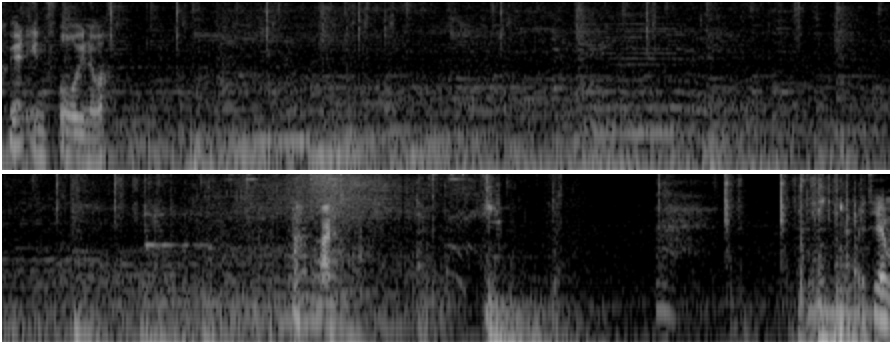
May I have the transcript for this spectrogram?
เครียดอินโฟอยู่ไหนวะ อะ ไป ไอเทม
